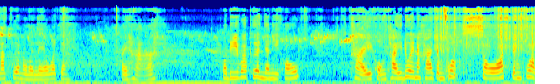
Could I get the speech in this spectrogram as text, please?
นัดเพื่อนเอาไว้แล้วว่าจะไปหา อดีว่าเพื่อนยานีเขาขายของไทยด้วยนะคะจำพวกซอสจำพวก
